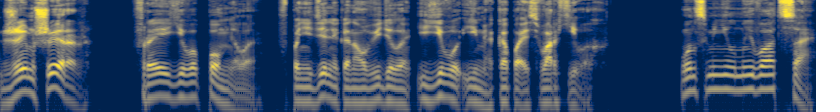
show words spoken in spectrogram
Джим Ширер». Фрей его помнила. В понедельник она увидела и его имя, копаясь в архивах. «Он сменил моего отца»,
